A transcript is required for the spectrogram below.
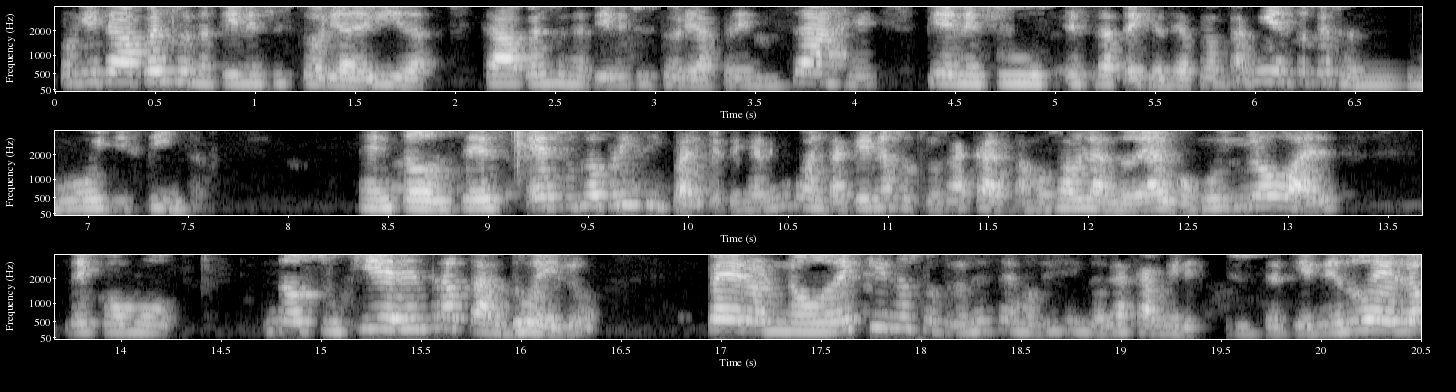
porque cada persona tiene su historia de vida, cada persona tiene su historia de aprendizaje, tiene sus estrategias de afrontamiento que son muy distintas. Entonces, eso es lo principal, que tengan en cuenta que nosotros acá estamos hablando de algo muy global, de cómo nos sugieren tratar duelo, pero no de que nosotros estemos diciéndole acá, mire, si usted tiene duelo,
